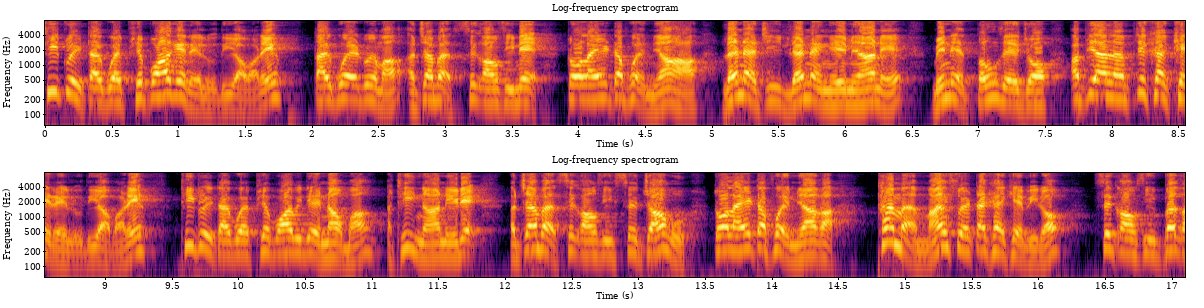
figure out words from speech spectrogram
ထိတွေ့တိုက်ပွဲဖြစ်ပွားခဲ့တယ်လို့သိရပါတယ်။တိုက်ပွဲအတွင်းမှာအကြမ်းဖက်စစ်ကောင်စီနဲ့တော်လိုင်းတပ်ဖွဲ့များဟာလက်နက်ကြီးလက်နက်ငယ်များနဲ့မိနစ်30ကျော်အပြန်အလှန်ပစ်ခတ်ခဲ့တယ်လို့သိရပါတယ်။ထိတွေ့တိုက်ပွဲဖြစ်ပွားပြီးတဲ့နောက်မှာအထိနာနေတဲ့အကြမ်းဖက်စစ်ကောင်စီစစ်ကြောင်းကိုတော်လိုင်းတပ်ဖွဲ့များက ထပ်မံမိုင်းဆွဲတိုက်ခိုက်ခဲ့ပြီးတော့စစ်ကောင်စီဘက်က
